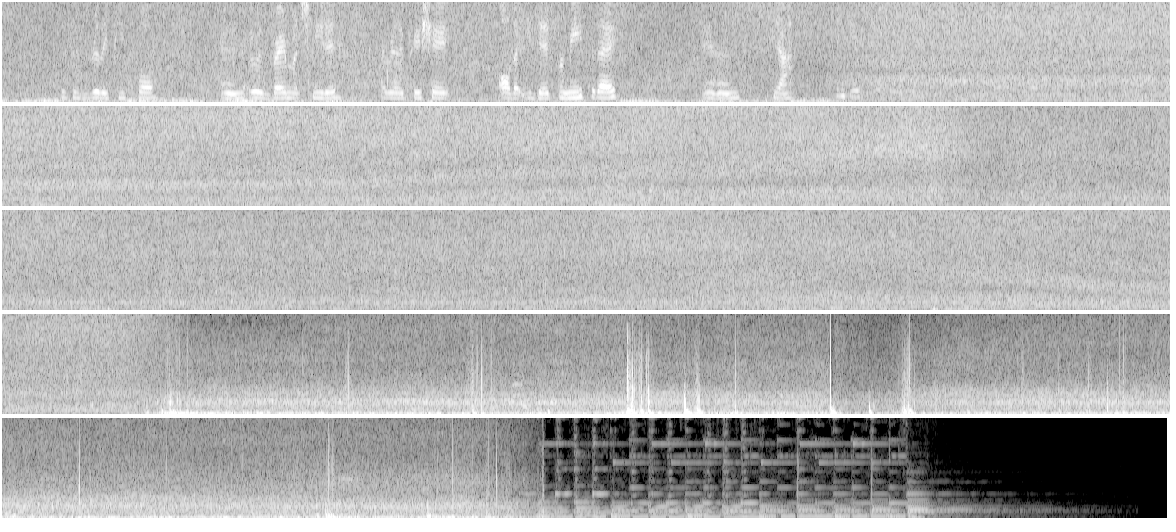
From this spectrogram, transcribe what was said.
This is really peaceful and it was very much needed. I really appreciate all that you did for me today. And yeah, thank you.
